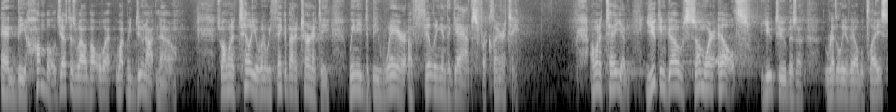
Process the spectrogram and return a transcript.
and be humble just as well about what, what we do not know. So I want to tell you when we think about eternity, we need to beware of filling in the gaps for clarity. I want to tell you, you can go somewhere else. YouTube is a readily available place,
